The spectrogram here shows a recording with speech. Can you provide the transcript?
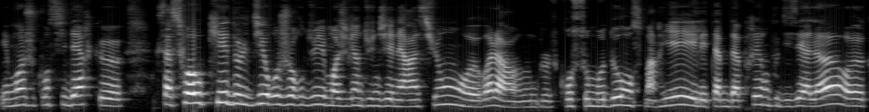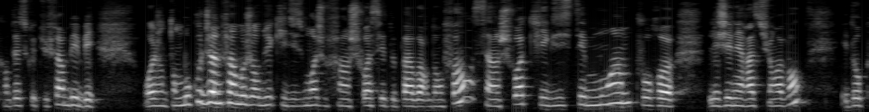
Et moi, je considère que, que ça soit ok de le dire aujourd'hui. Moi, je viens d'une génération, euh, voilà, grosso modo, on se mariait et l'étape d'après, on vous disait alors, euh, quand est-ce que tu fais un bébé? Moi, j'entends beaucoup de jeunes femmes aujourd'hui qui disent, moi, je fais un choix, c'est de pas avoir d'enfants. C'est un choix qui existait moins pour euh, les générations avant. Et donc,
